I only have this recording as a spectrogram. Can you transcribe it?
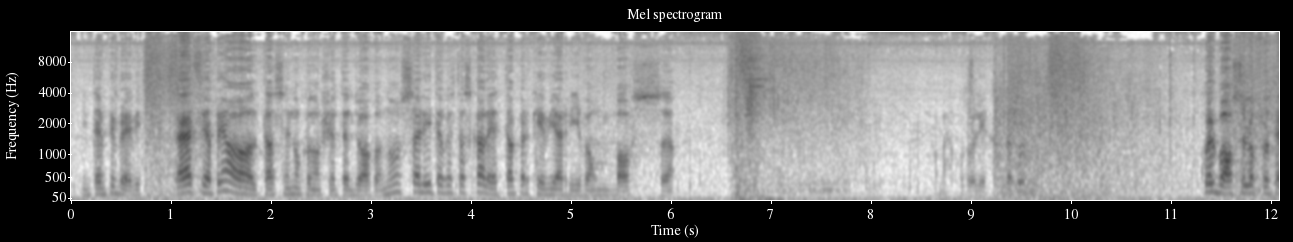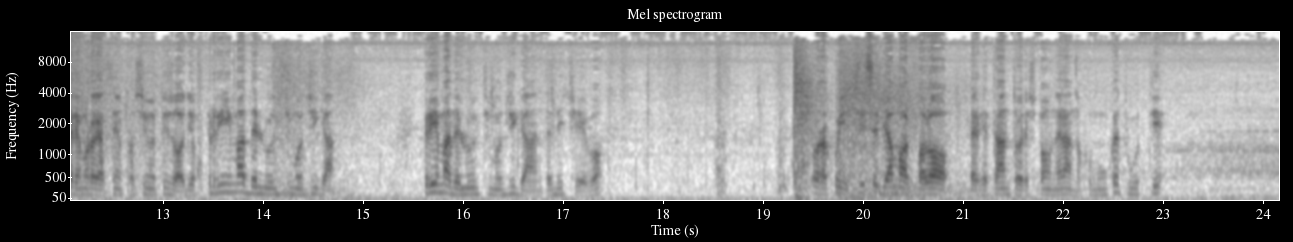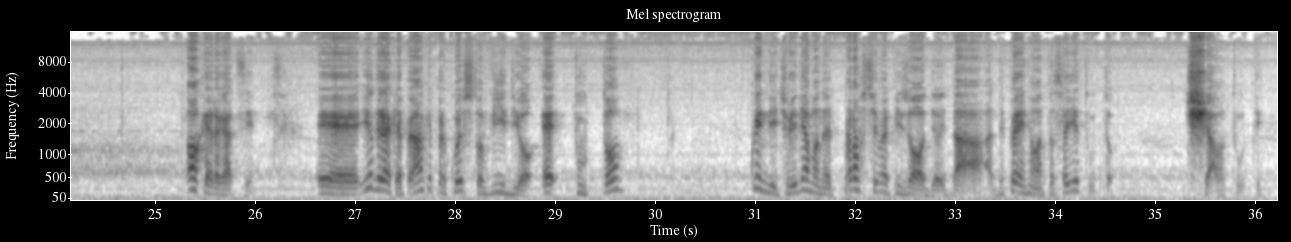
in tempi brevi. Ragazzi, la prima volta, se non conoscete il gioco, non salite questa scaletta perché vi arriva un boss. Vabbè, quello lì è cascato giù. Quel boss lo affronteremo ragazzi nel prossimo episodio, prima dell'ultimo gigante. Prima dell'ultimo gigante, dicevo. Ora qui ci sediamo al falò perché tanto respawneranno comunque tutti. Ok ragazzi, eh, io direi che anche per questo video è tutto. Quindi ci vediamo nel prossimo episodio e da ThePay96 è tutto. Ciao a tutti.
